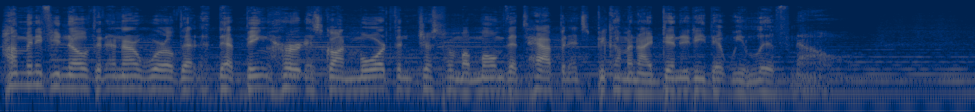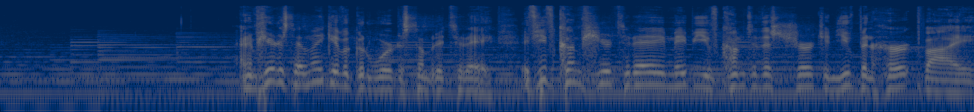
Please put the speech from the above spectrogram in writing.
How many of you know that in our world that, that being hurt has gone more than just from a moment that's happened? It's become an identity that we live now. And I'm here to say, let me give a good word to somebody today. If you've come here today, maybe you've come to this church and you've been hurt by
